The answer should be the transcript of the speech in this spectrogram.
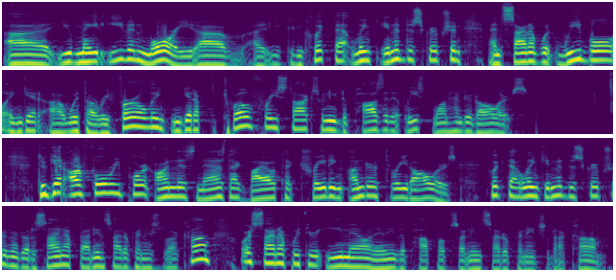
uh, you made even more. You, uh, uh, you can click that link in the description and sign up with Webull and get uh, with our referral link and get up to 12 free stocks when you deposit at least $100. To get our full report on this NASDAQ biotech trading under $3, click that link in the description or go to signup.insiderfinancial.com or sign up with your email and any of the pop ups on insiderfinancial.com.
